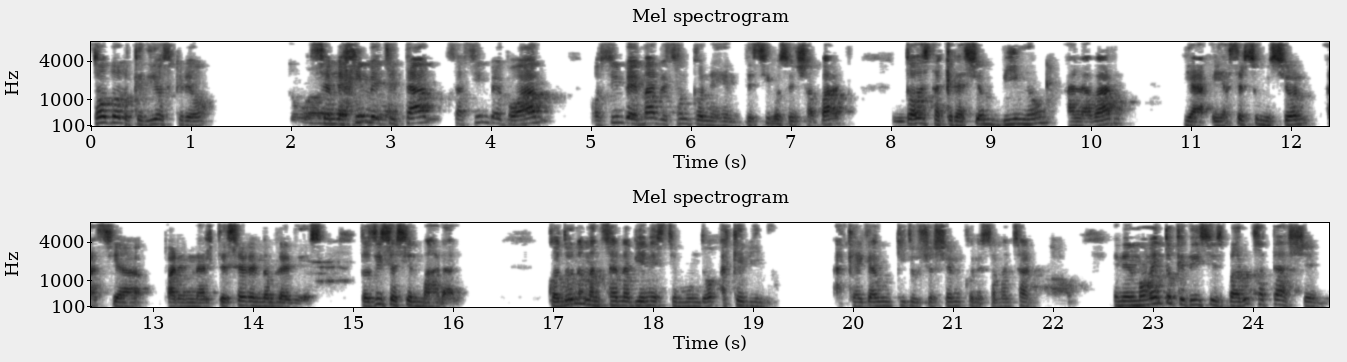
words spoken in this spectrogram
Todo lo que Dios creó, Semejim bechetam, sasim beboam, o sim beemar son conehem. Decimos en Shabbat, toda esta creación vino a alabar y a, y a hacer su misión hacia, para enaltecer el nombre de Dios. Entonces dice así el Maharal. Cuando una manzana viene a este mundo, ¿a qué vino? A que haya un Kiddush Hashem con esa manzana. En el momento que dices, Baruch Hashem,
